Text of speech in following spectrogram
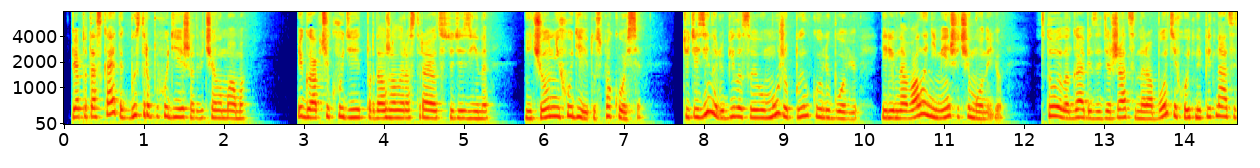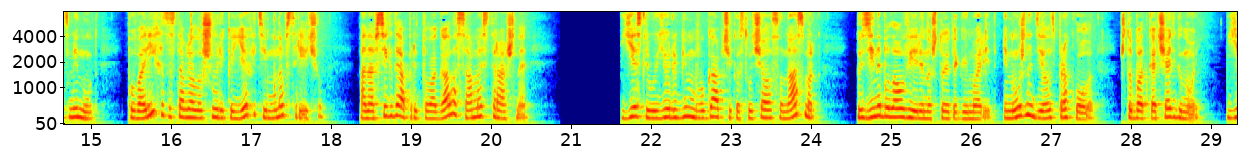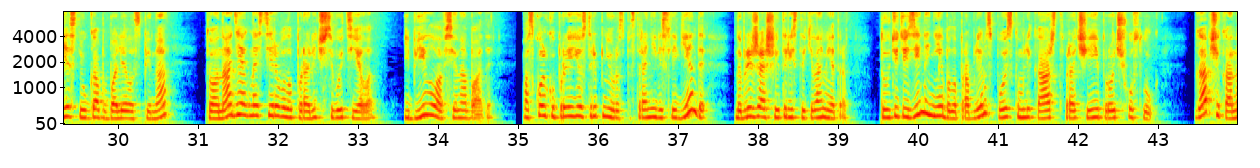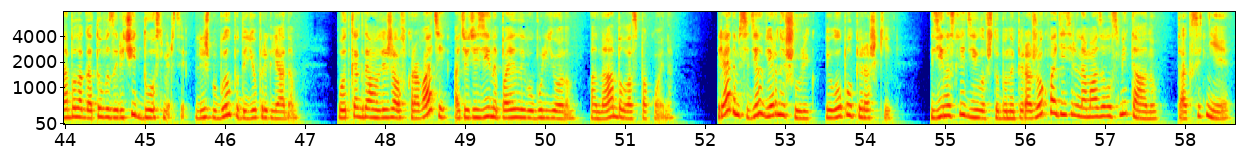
«Тебя потаскай, так быстро похудеешь», – отвечала мама. «И Габчик худеет», – продолжала расстраиваться тетя Зина. «Ничего он не худеет, успокойся». Тетя Зина любила своего мужа пылкую любовью – и ревновала не меньше, чем он ее. Стоило Габи задержаться на работе хоть на 15 минут, повариха заставляла Шурика ехать ему навстречу. Она всегда предполагала самое страшное. Если у ее любимого Габчика случался насморк, то Зина была уверена, что это гайморит, и нужно делать проколы, чтобы откачать гной. Если у Габа болела спина, то она диагностировала паралич всего тела и била во все набаты. Поскольку про ее стряпню распространились легенды на ближайшие 300 километров – то у тети Зины не было проблем с поиском лекарств, врачей и прочих услуг. Габчика она была готова залечить до смерти, лишь бы был под ее приглядом. Вот когда он лежал в кровати, а тетя Зина поила его бульоном, она была спокойна. Рядом сидел верный Шурик и лопал пирожки. Зина следила, чтобы на пирожок водитель намазывал сметану, так сытнее.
